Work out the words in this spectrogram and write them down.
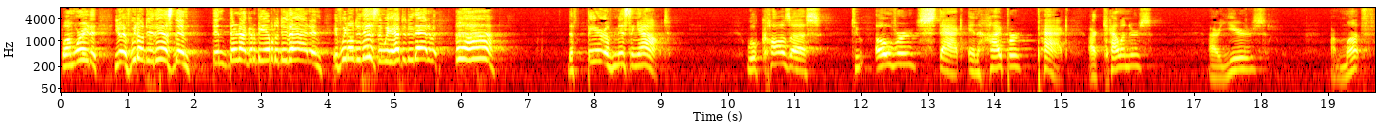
Well, I'm worried that, you know, if we don't do this, then, then they're not going to be able to do that. And if we don't do this, then we have to do that. Ah! The fear of missing out will cause us to overstack and hyperpack our calendars, our years, our month,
